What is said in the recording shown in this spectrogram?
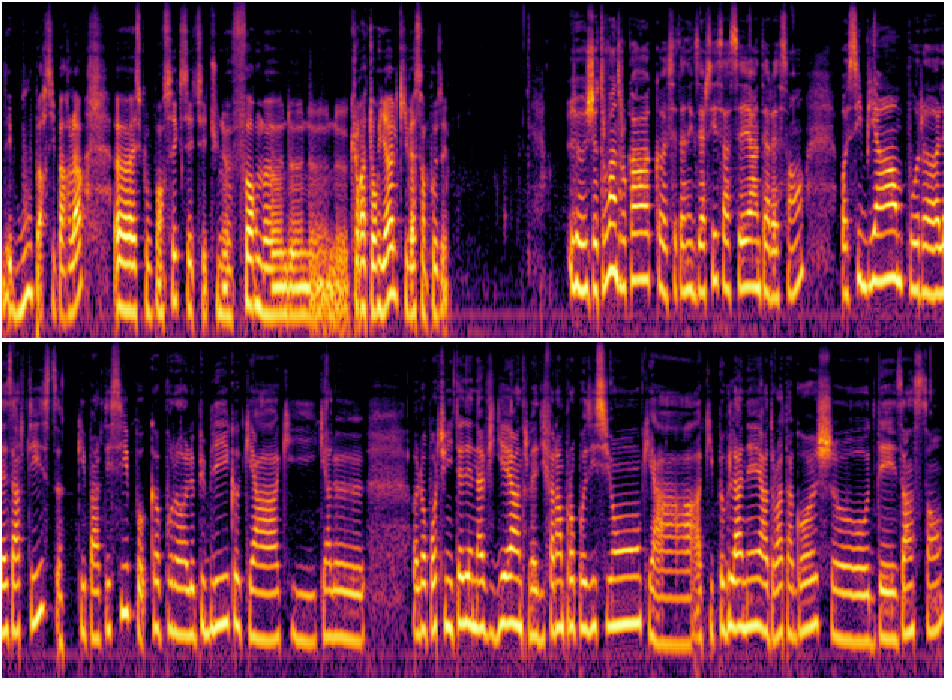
des, bouts par-ci par-là. Est-ce que vous pensez que c'est une forme de, de curatoriale qui va s'imposer? Je, trouve en tout cas que c'est un exercice assez intéressant, aussi bien pour euh, les artistes qui participent que pour euh, le public qui a, qui, qui a le, l'opportunité de naviguer entre les différentes propositions, qui, a, qui peut glaner à droite à gauche euh, des instants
